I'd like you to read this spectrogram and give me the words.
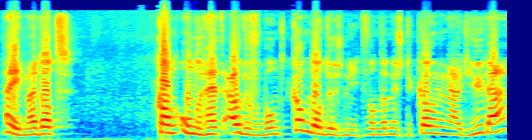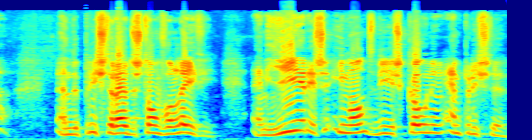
Hé, hey, maar dat kan onder het oude verbond, kan dat dus niet. Want dan is de koning uit Juda en de priester uit de stam van Levi. En hier is iemand die is koning en priester.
